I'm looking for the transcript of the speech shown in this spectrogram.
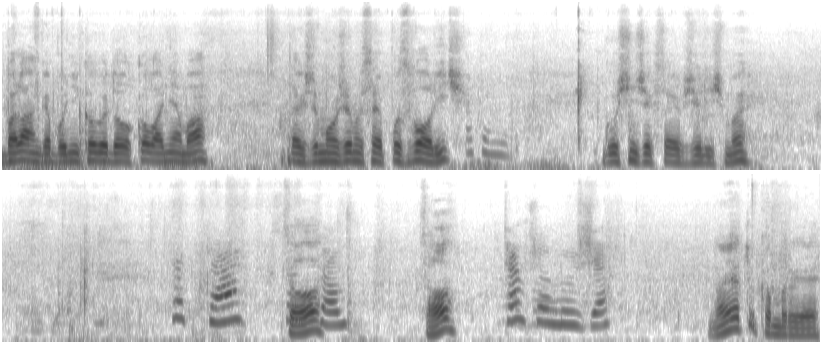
balangę, bo nikogo dookoła nie ma. Także możemy sobie pozwolić. Głośniczek sobie wzięliśmy. Tata, Co? Co? tam są ludzie. No ja tu kameruję.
